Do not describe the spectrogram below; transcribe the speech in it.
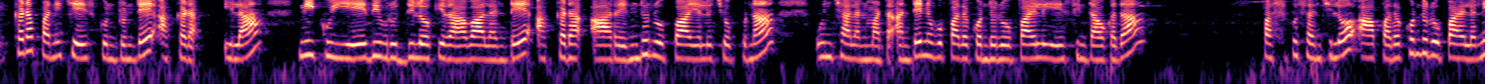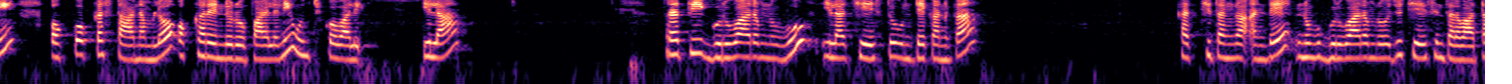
ఎక్కడ పని చేసుకుంటుంటే అక్కడ. ఇలా నీకు ఏది వృద్ధిలోకి రావాలంటే అక్కడ ఆ రెండు రూపాయలు చొప్పున ఉంచాలన్నమాట. అంటే నువ్వు పదకొండు రూపాయలు వేసింటావు కదా? పసుపు సంచిలో ఆ పదకొండు రూపాయలని ఒక్కొక్క స్థానంలో ఒక్క రెండు రూపాయలని ఉంచుకోవాలి. ఇలా ప్రతి గురువారం నువ్వు ఇలా చేస్తూ ఉంటే కనుక ఖచ్చితంగా అంటే నువ్వు గురువారం రోజు చేసిన తర్వాత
